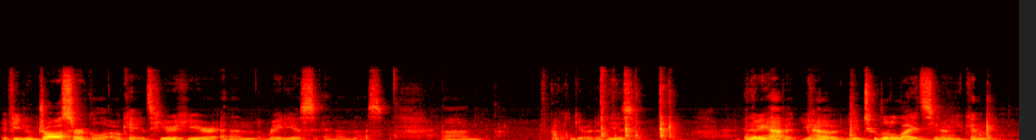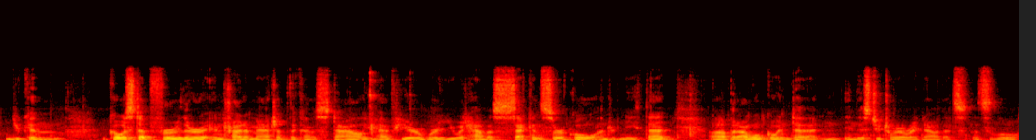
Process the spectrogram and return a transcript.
If you do draw a circle, okay, it's here, here, and then radius, and then this. Um, we can get rid of these. And there you have it. You have your two little lights, you know, you can you can go a step further and try to match up the kind of style you have here where you would have a second circle underneath that. Uh, but I won't go into that in, in, this tutorial right now. That's, that's a little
